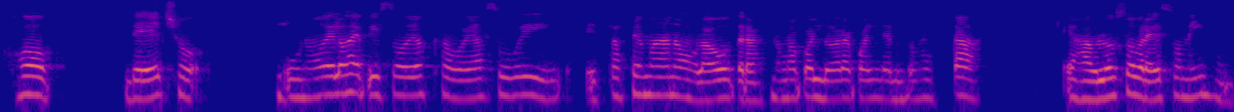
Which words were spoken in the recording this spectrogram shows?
Job, de hecho, uno de los episodios que voy a subir esta semana o la otra, no me acuerdo ahora cuál de los dos está, es hablo sobre eso mismo,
